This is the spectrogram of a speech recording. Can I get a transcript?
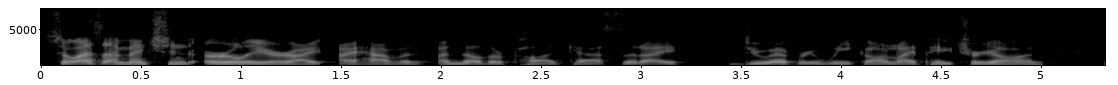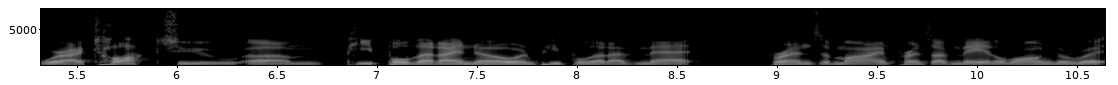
so as I mentioned earlier, I, I have a, another podcast that I do every week on my Patreon where I talk to um, people that I know and people that I've met, friends of mine, friends I've made along the way,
